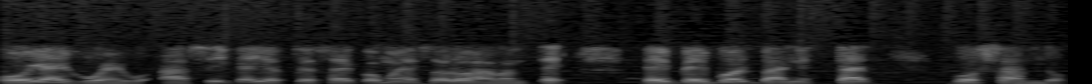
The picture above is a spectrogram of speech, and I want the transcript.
hoy hay juego. Así que ya usted sabe cómo es eso, los amantes del béisbol van a estar gozando.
